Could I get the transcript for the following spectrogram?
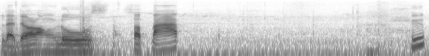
เดี๋ยวเดี๋ยวลองดูสตาร์ทฮึบ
